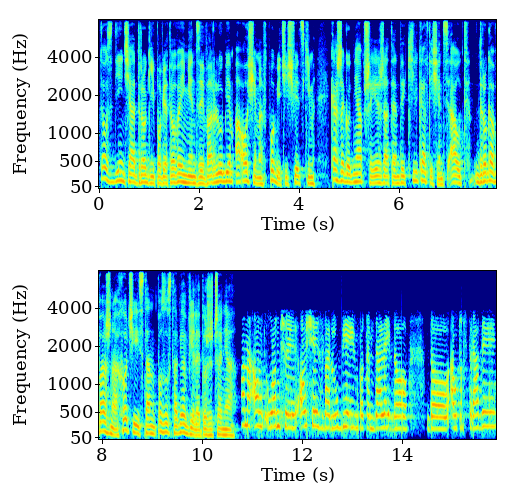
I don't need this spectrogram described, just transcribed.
To zdjęcia drogi powiatowej między Warlubiem a Osiem w powiecie świeckim. Każdego dnia przejeżdża tędy kilka tysięcy aut. Droga ważna, choć jej stan pozostawia wiele do życzenia. Ona on, łączy Osie z Warlubiem, potem dalej do, do autostrady.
